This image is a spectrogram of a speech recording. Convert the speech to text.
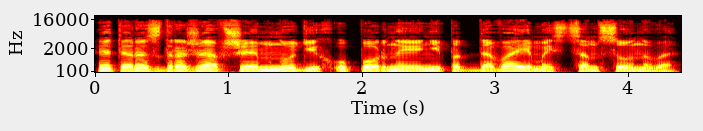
Это раздражавшая многих упорная неподдаваемость Самсонова,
